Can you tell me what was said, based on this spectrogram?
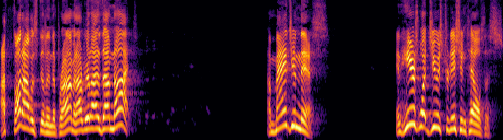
I thought I was still in the prime, and I realized I'm not. Imagine this. And here's what Jewish tradition tells us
